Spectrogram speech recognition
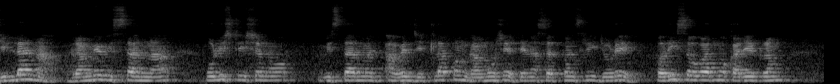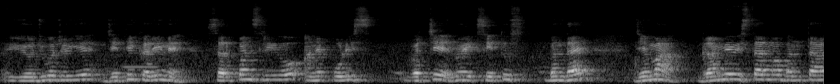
જિલ્લાના ગ્રામ્ય વિસ્તારના પોલીસ સ્ટેશનો વિસ્તારમાં આવેલ જેટલા પણ ગામો છે તેના સરપંચશ્રી જોડે પરિસંવાદનો કાર્યક્રમ યોજવો જોઈએ, જેથી કરીને સરપંચશ્રીઓ અને પોલીસ વચ્ચેનો એક સેતુ બંધાય. જેમાં ગ્રામ્ય વિસ્તારમાં બનતા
